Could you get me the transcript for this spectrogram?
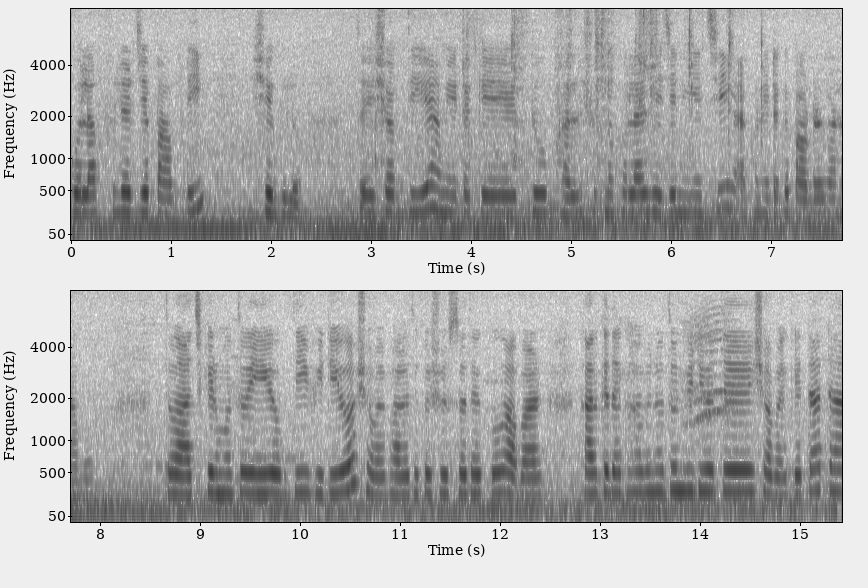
গোলাপ ফুলের যে পাপড়ি, সেগুলো। তো এইসব দিয়ে আমি এটাকে একটু ভালো শুকনো খোলায় ভেজে নিয়েছি। এখন এটাকে পাউডার বানাবো। তো আজকের মতো এই অবধি ভিডিও সবাই ভালো থেকো, সুস্থ থেকো। আবার কালকে দেখা হবে নতুন ভিডিওতে সবাইকে টাটা।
